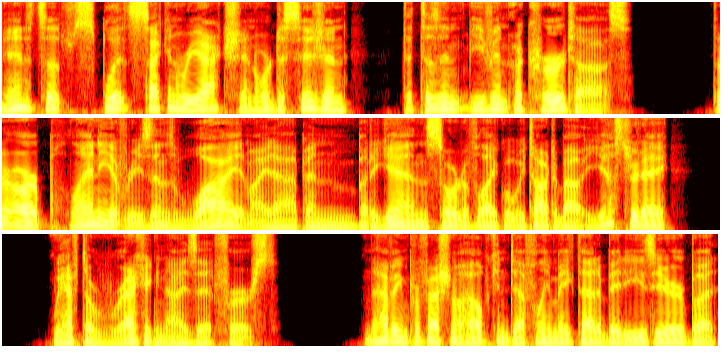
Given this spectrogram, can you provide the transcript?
And it's a split second reaction or decision that doesn't even occur to us. There are plenty of reasons why it might happen, but again, sort of like what we talked about yesterday, we have to recognize it first. Having professional help can definitely make that a bit easier, but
